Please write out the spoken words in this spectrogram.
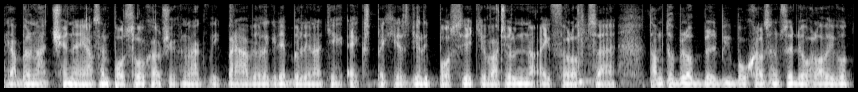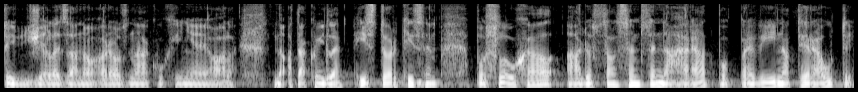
já byl nadšený, já jsem poslouchal všechno, jak vyprávěli, kde byli na těch expech, jezdili po světě, vařili na Eiffelovce, tam to bylo blbý, bouchal jsem se do hlavy o ty železa, no hrozná kuchyně, jo, ale no a takovýhle historky jsem poslouchal a dostal jsem se na hrad poprvé na ty rauty.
